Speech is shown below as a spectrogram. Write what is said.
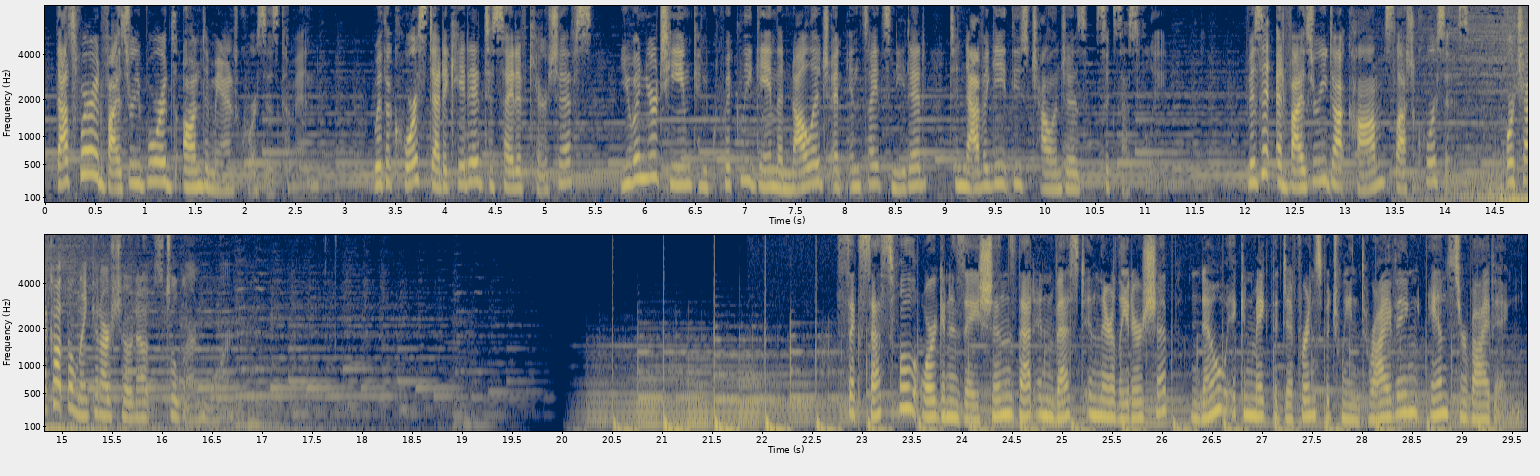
That's where advisory boards on demand courses come in. With a course dedicated to site of care shifts, you and your team can quickly gain the knowledge and insights needed to navigate these challenges successfully. Visit advisory.com slash courses or check out the link in our show notes to learn more. Successful organizations that invest in their leadership know it can make the difference between thriving and surviving.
